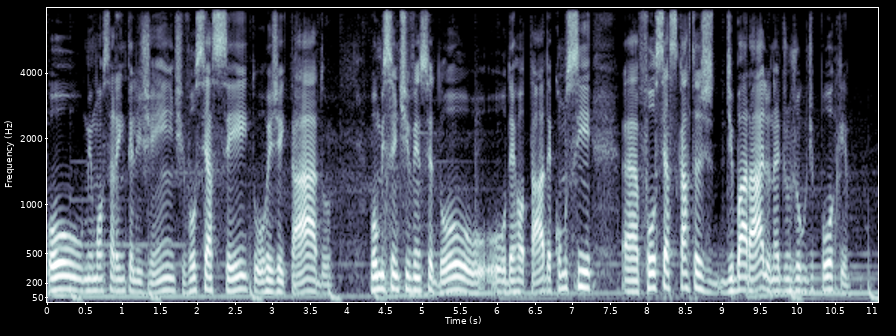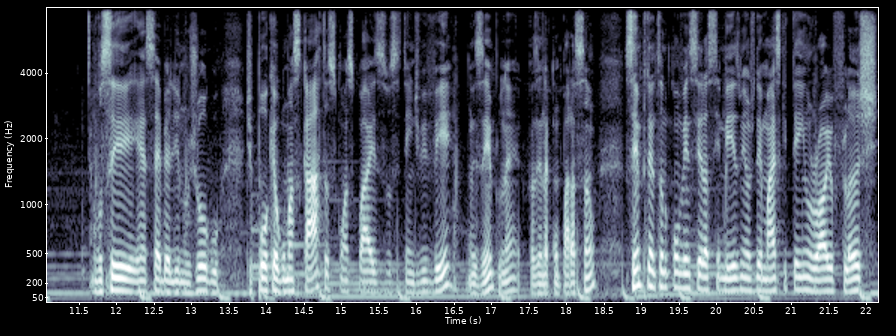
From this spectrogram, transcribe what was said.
ou me mostrarei inteligente, vou ser aceito ou rejeitado, vou me sentir vencedor ou derrotado. É como se uh, fosse as cartas de baralho né, de um jogo de pôquer. Você recebe ali no jogo de poker algumas cartas com as quais você tem de viver, um exemplo, né? Fazendo a comparação, sempre tentando convencer a si mesmo e aos demais que tem o Royal Flush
